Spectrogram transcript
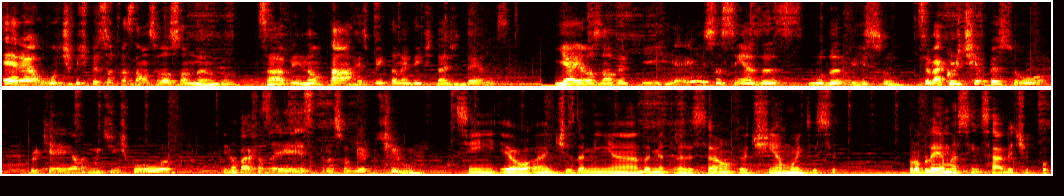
era o tipo de pessoa que elas estavam se relacionando, sabe? Não tá respeitando a identidade delas. E aí elas notam que é isso, assim, às vezes mudando isso, você vai curtir a pessoa porque ela é muito gente boa e não vai fazer essa transfobia contigo. Sim, eu antes da minha, da minha transição, eu tinha muito esse problema, assim, sabe? Tipo,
